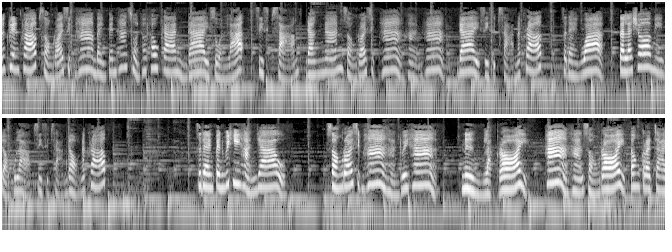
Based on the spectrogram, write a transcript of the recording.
นักเรียนครับ 215 แบ่งเป็น 5 ส่วนเท่า ๆกัน ได้ส่วนละ 43 ดังนั้น 215 หาร 5 ได้ 43 นะครับ แสดงว่า แต่ละช่อมีดอกกุหลาบ 43 ดอกนะครับ แสดงเป็นวิธีหารยาว 215 หารด้วย 5 1. หลักร้อย 5 หาร 200 ต้องกระจาย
